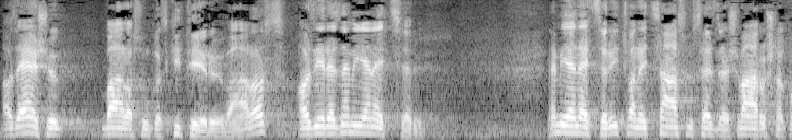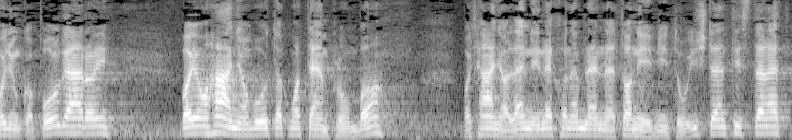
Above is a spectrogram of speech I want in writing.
Az első válaszunk az kitérő válasz, azért ez nem ilyen egyszerű. Nem ilyen egyszerű. Itt van egy 120 ezeres városnak vagyunk a polgárai. Vajon hányan voltak ma templomba, vagy hányan lennének, ha nem lenne tanévnyitó istentisztelet?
